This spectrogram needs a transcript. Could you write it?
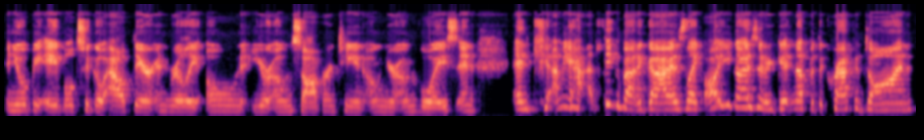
and you'll be able to go out there and really own your own sovereignty and own your own voice. And and i mean think about it guys. Like all you guys that are getting up at the crack of dawn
